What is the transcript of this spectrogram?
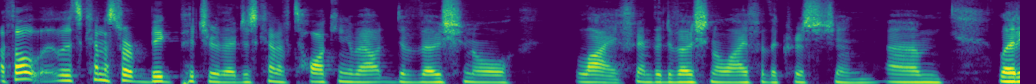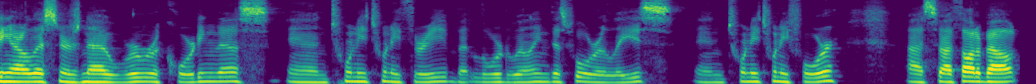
I thought let's kind of start big picture there, just kind of talking about devotional life and the devotional life of the Christian. Um, letting our listeners know we're recording this in 2023, but Lord willing, this will release in 2024. Uh, so I thought about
